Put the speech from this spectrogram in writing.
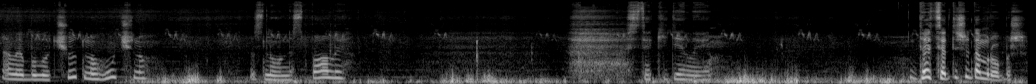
Але було чутно, гучно, знов не спали. Ось такі діли. Доця, ти що там робиш?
